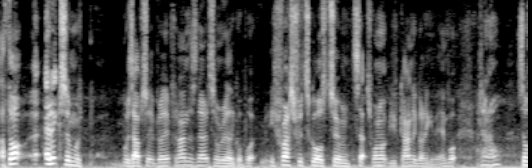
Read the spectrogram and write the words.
I thought Eriksen was was absolutely brilliant. Fernandes and Eriksen were really good, but if Rashford scores two and sets one up, you've kind of got to give it him. But I don't know. So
